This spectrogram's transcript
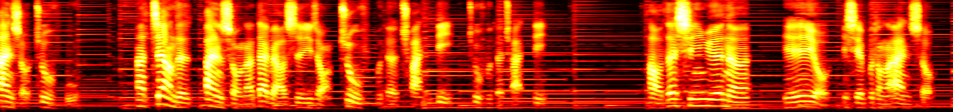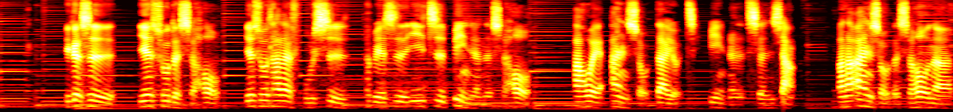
按手祝福。那这样的按手呢，代表是一种祝福的传递，祝福的传递。好，在新约呢，也有一些不同的按手。一个是耶稣的时候，耶稣他在服侍，特别是医治病人的时候，他会按手带有疾病人的身上。当他按手的时候呢，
